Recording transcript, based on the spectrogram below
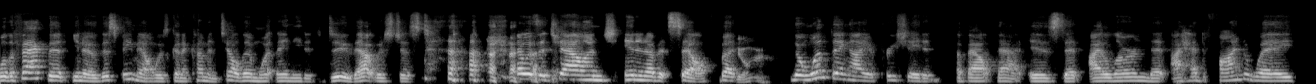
Well, the fact that you know this female was going to come and tell them what they needed to do that was just that was a challenge in and of itself. But sure. the one thing I appreciated about that is that I learned that I had to find a way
